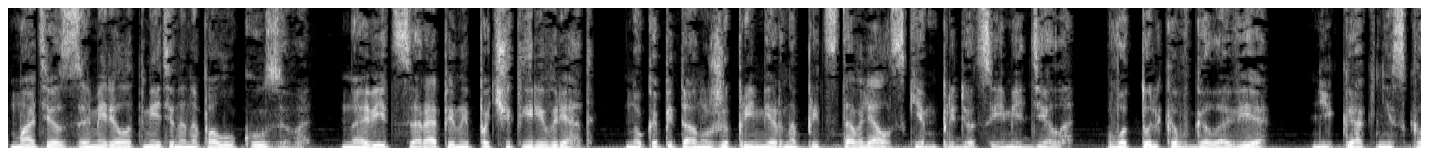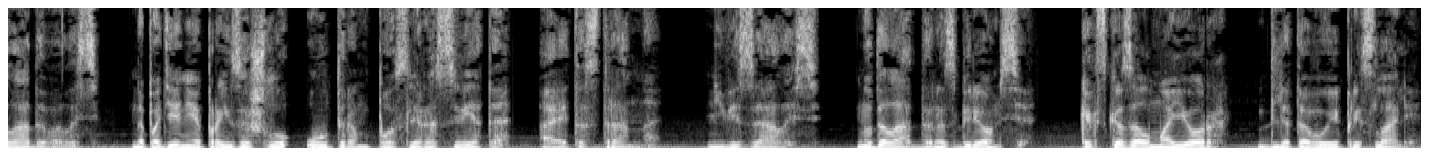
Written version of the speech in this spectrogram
Матиас замерил отметины на полу кузова. На вид царапины по четыре в ряд — но капитан уже примерно представлял, с кем придется иметь дело. Вот только в голове никак не складывалось. Нападение произошло утром после рассвета, а это странно, не вязалось. Ну да ладно, разберемся. Как сказал майор, для того и прислали.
